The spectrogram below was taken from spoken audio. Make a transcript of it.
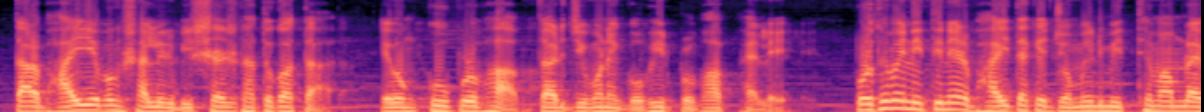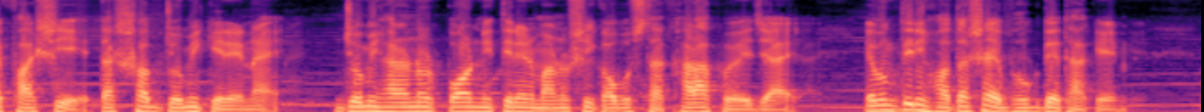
তার ভাই এবং শালীর বিশ্বাসঘাতকতা এবং কুপ্রভাব তার জীবনে গভীর প্রভাব ফেলে। প্রথমে নিতিনের ভাই তাকে জমির মিথ্যে মামলায় ফাঁসিয়ে তার সব জমি কেড়ে নেয়। জমি হারানোর পর নিতিনের মানসিক অবস্থা খারাপ হয়ে যায় এবং তিনি হতাশায় ভুগতে থাকেন।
